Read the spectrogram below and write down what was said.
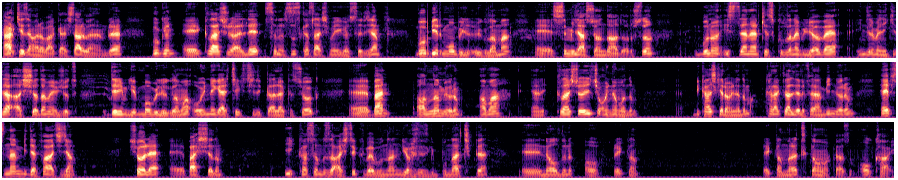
Herkese merhaba arkadaşlar ben Emre. Bugün e, Clash Royale'de sınırsız kasaşmayı göstereceğim. Bu bir mobil uygulama, e, simülasyon daha doğrusu. Bunu isteyen herkes kullanabiliyor ve indirme linki de aşağıda mevcut. Dediğim gibi mobil uygulama, oyunla gerçekçilikle alakası yok. E, ben anlamıyorum ama yani Clash Royale hiç oynamadım. Birkaç kere oynadım. Karakterleri falan bilmiyorum. Hepsinden bir defa açacağım. Şöyle e, başlayalım. İlk kasamızı açtık ve bundan gördüğünüz gibi bunlar çıktı. E, ne olduğunu... Oh reklam. Reklamlara tıklamamak lazım. Okay.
